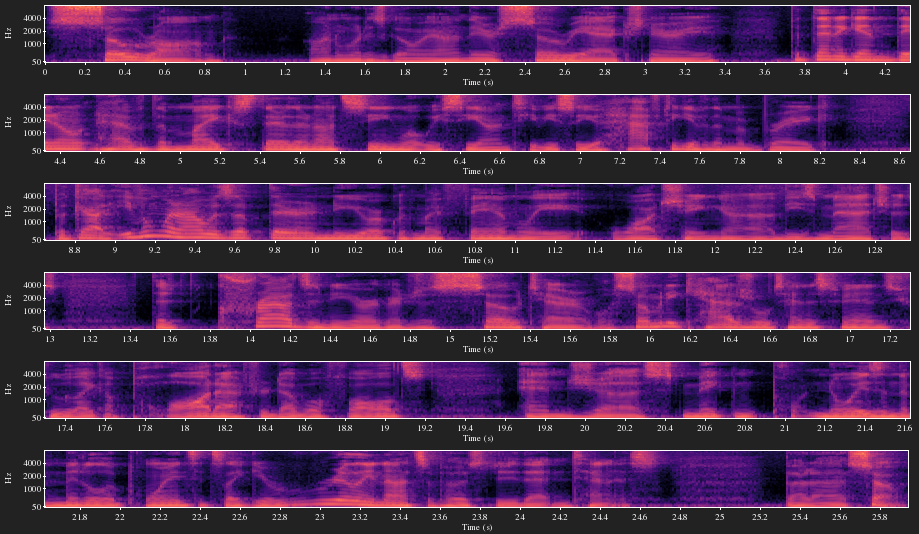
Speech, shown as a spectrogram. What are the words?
so wrong on what is going on. They are so reactionary. But then again, they don't have the mics there. They're not seeing what we see on TV. So you have to give them a break. But God, even when I was up there in New York with my family watching uh, these matches, the crowds in New York are just so terrible. So many casual tennis fans who like applaud after double faults and just po- noise in the middle of points. It's like you're really not supposed to do that in tennis. But uh, so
